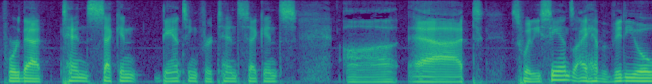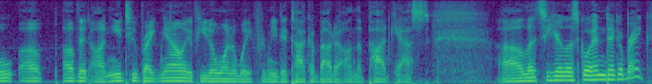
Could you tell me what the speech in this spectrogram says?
For that 10 second dancing for 10 seconds uh, at Sweaty Sands, I have a video of, of it on YouTube right now if you don't want to wait for me to talk about it on the podcast. Uh, let's see here. Let's go ahead and take a break.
